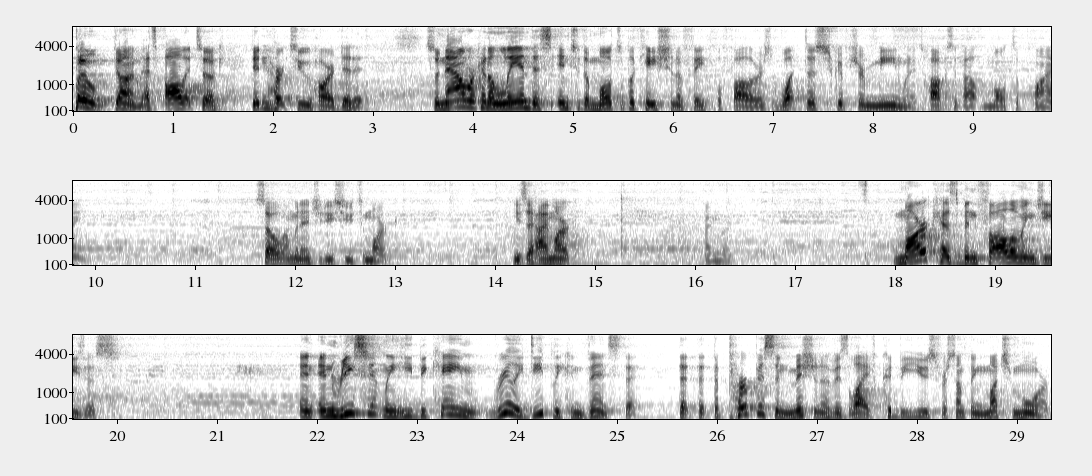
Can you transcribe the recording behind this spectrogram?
Boom, done. That's all it took. Didn't hurt too hard, did it? So now we're going to land this into the multiplication of faithful followers. What does Scripture mean when it talks about multiplying? So I'm going to introduce you to Mark. You say, Hi, Mark. Hi, Mark. Mark has been following Jesus and, and recently, he became really deeply convinced that, that, that the purpose and mission of his life could be used for something much more.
